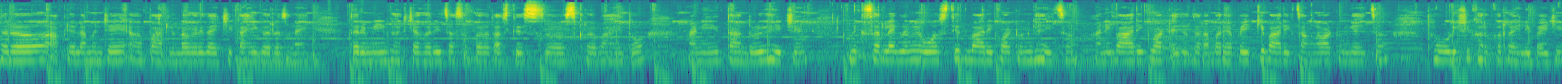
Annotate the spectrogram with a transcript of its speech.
तर आपल्याला म्हणजे पार्लरला वगैरे जायची काही गरज नाही. तर मी घरच्या घरीच असं करत असते स्क्रब आहे तो. आणि तांदूळ घ्यायचे. मिक्सरला एकदम व्यवस्थित बारीक वाटून घ्यायचं आणि बारीक वाटायचं जरा बऱ्यापैकी बारीक चांगलं वाटून घ्यायचं. थोडीशी खरखर राहिली पाहिजे.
